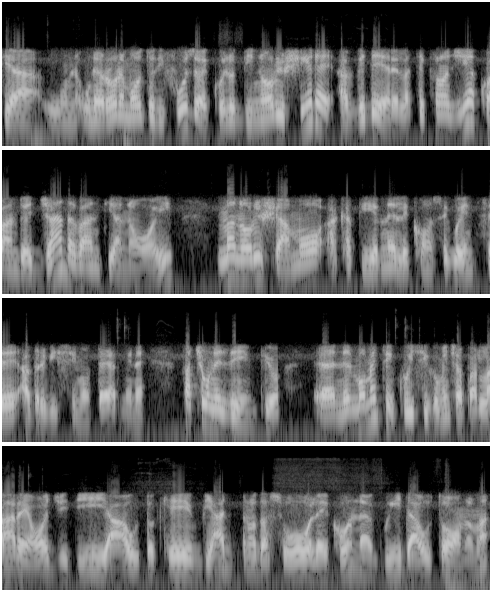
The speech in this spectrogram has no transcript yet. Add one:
sia un, un, errore molto diffuso è quello di non riuscire a vedere la tecnologia quando è già davanti a noi, ma non riusciamo a capirne le conseguenze a brevissimo termine. Faccio un esempio. Eh, nel momento in cui si comincia a parlare oggi di auto che viaggiano da sole con guida autonoma,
